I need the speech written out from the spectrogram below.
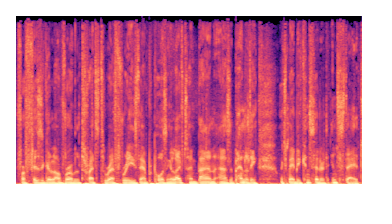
for physical or verbal threats to referees. They're proposing a lifetime ban as a penalty, which may be considered instead.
